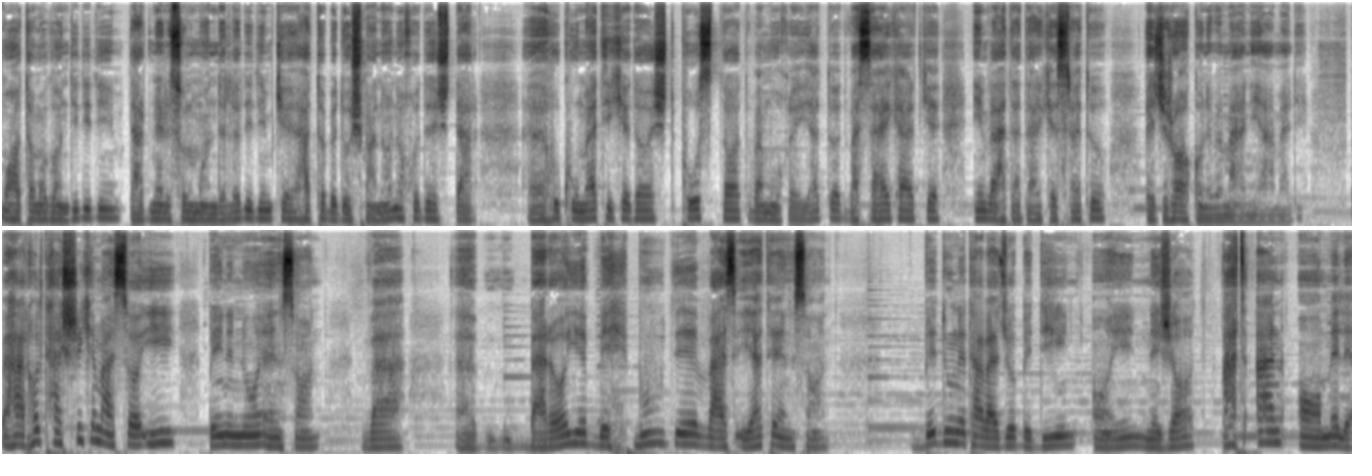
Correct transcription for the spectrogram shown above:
ماهاتاما گاندی دیدیم در نلسون ماندلا دیدیم که حتی به دشمنان خودش در حکومتی که داشت پست داد و موقعیت داد و سعی کرد که این وحدت در کسرت رو اجرا کنه به معنی عملی. به هر حال تشریک مساعی بین نوع انسان و برای بهبود وضعیت انسان بدون توجه به دین، آین، نژاد قطعا عامل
